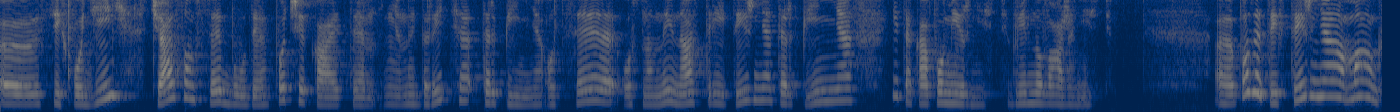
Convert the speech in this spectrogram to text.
е, всіх подій. З часом все буде. Почекайте, наберіться терпіння. Оце основний настрій тижня, терпіння і така помірність, врівноваженість. Е, Позитив тижня маг.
